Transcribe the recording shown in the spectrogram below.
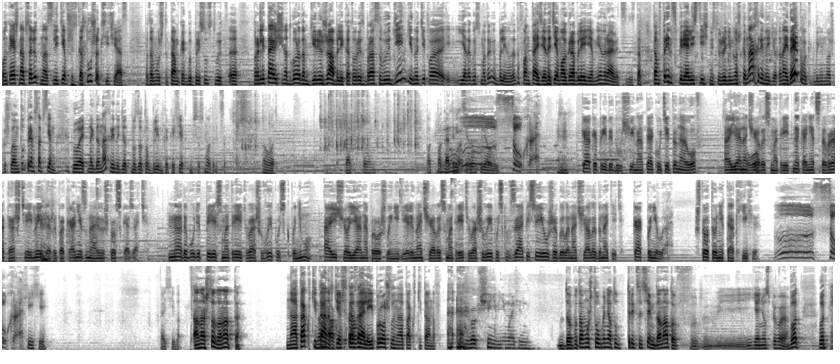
Он, конечно, абсолютно слетевший с катушек сейчас, потому что там как бы присутствует э, пролетающий над городом дирижабли, которые сбрасывают деньги, но типа я такой смотрю, блин, вот это фантазия на тему ограбления, мне нравится. Там, там в принципе реалистичность уже немножко нахрен идет, она и до этого как бы немножко шла, но тут прям совсем бывает иногда нахрен идет, но зато, блин, как эффектно все смотрится. Вот. Так что пока ну, третий сезон клевый. Сука! Как и предыдущий на атаку Титанаов. А я начал смотреть наконец-то Врата Штейна и даже пока не знаю, что сказать. Надо будет пересмотреть ваш выпуск по нему. А еще я на прошлой неделе начала смотреть ваш выпуск в записи и уже было начало донатить, как поняла. Что-то не так, хихи. Сука! Хихи. Спасибо. А на что донат-то? На атаку титанов, атаку тебе же сказали, и прошлый на атаку титанов. Ты вообще невнимательный. Да потому что у меня тут 37 донатов, и я не успеваю. Вот, вот.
